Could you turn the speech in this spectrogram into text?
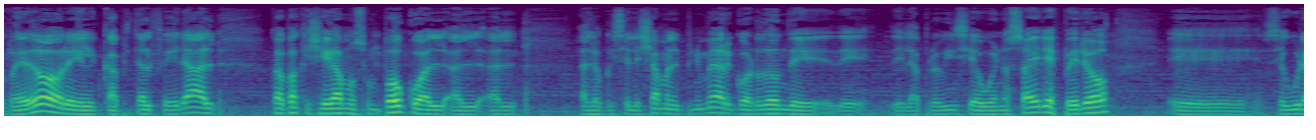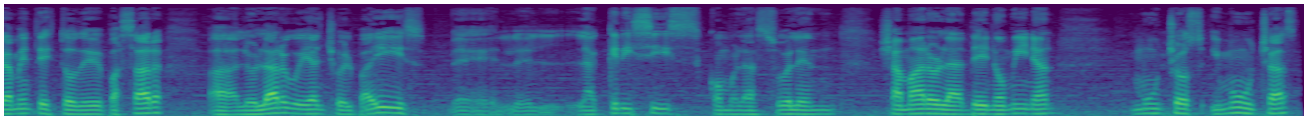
alrededor, el Capital Federal, capaz que llegamos un poco al, al, al- a lo que se le llama el primer cordón de, de- de la provincia de Buenos Aires, pero eh, seguramente esto debe pasar a lo largo y ancho del país. Eh, la crisis, como la suelen llamar o la denominan muchos y muchas,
